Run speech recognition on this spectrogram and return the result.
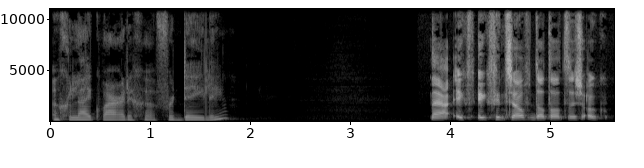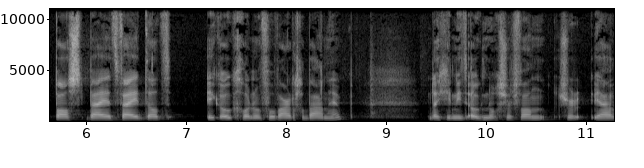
een gelijkwaardige verdeling? Nou ja, ik, ik vind zelf dat dat dus ook past bij het feit dat ik ook gewoon een volwaardige baan heb. Dat je niet ook nog soort van soort, ja,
